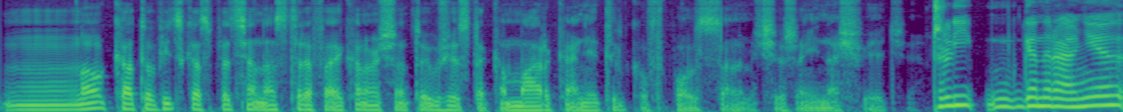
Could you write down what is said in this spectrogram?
no, katowicka specjalna strefa ekonomiczna to już jest taka marka nie tylko w Polsce, ale myślę, że i na świecie. Czyli generalnie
